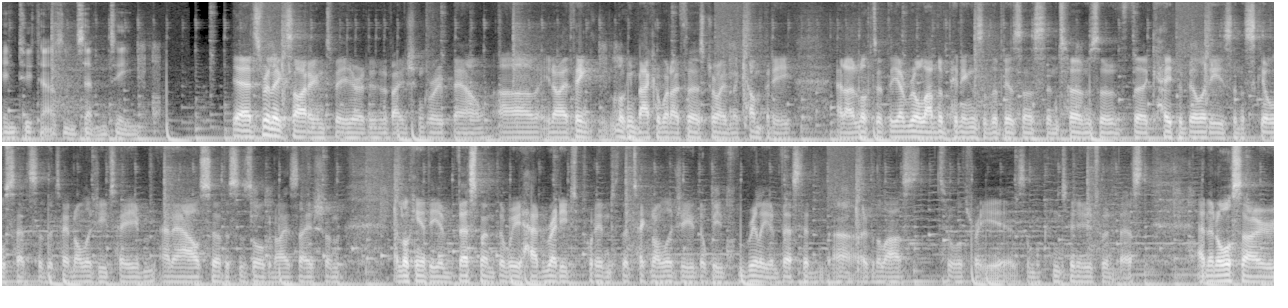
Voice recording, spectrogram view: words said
in 2017. Yeah, it's really exciting to be here at Innovation Group now. Uh, you know, I think looking back at when I first joined the company, and I looked at the real underpinnings of the business in terms of the capabilities and the skill sets of the technology team and our services organisation, and looking at the investment that we had ready to put into the technology that we've really invested uh, over the last two or three years, and will continue to invest, and then also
